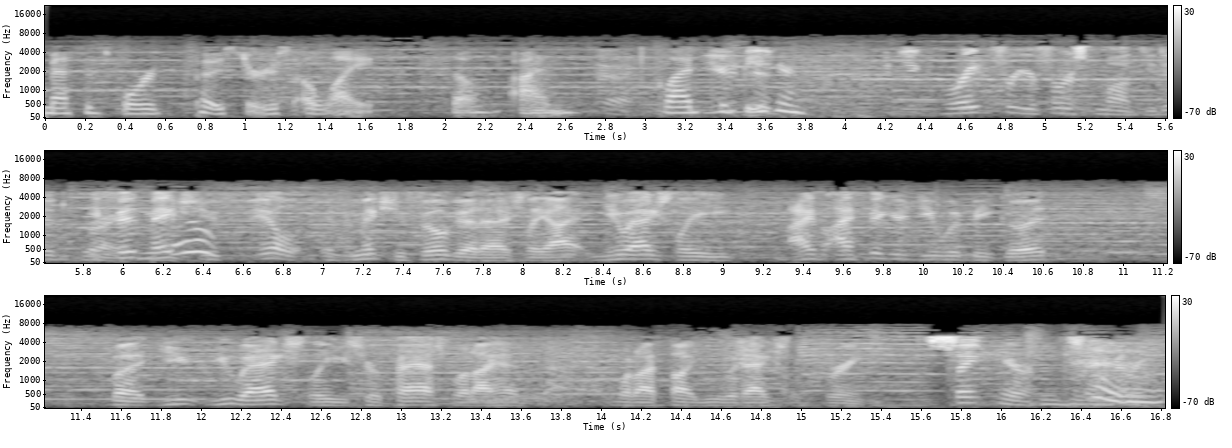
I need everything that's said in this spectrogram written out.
message board posters alike. So I'm glad You to be did- here. You did great for your first month. You did great. if it makes you feel if it makes you feel good, actually, I you actually I, I figured you would be good, but you you actually surpassed what I had what I thought you would actually bring. Same here. Same here.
